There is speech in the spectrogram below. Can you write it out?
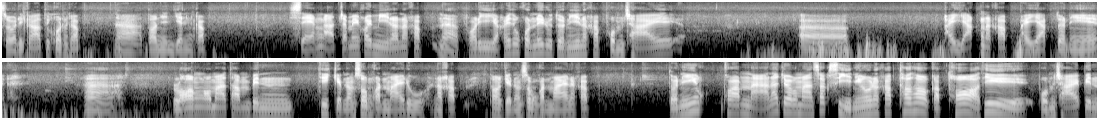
สวัสดีครับทุกคนครับอ่าตอนเย็นๆครับ แสงอาจจะไม่ค่อยมีแล้วนะครับอ่าพอดีอยากให้ทุกคนได้ดูตัวนี้นะครับ ผมใช้อ่อไผ่ยักษ์นะครับไผ่ยักษ์ตัวนี้อ่าลองเอามาทำเป็นที่เก็บน้ำส้มควันไม้ดูนะครับท่อเก็บน้ำส้มควันไม้นะครับ ตัวนี้ความหนาน่าจะประมาณสัก 4 นิ้วนะครับ เท่าๆกับท่อที่ผมใช้เป็น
